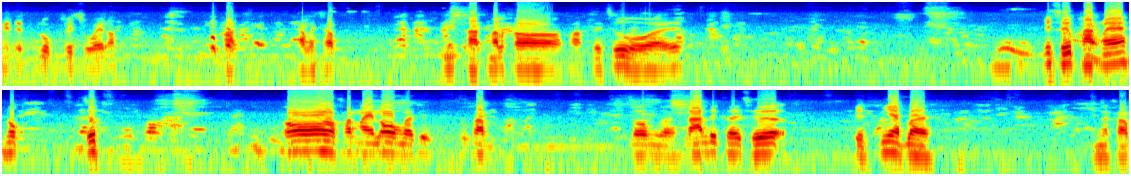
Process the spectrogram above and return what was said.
มีแต่ลูกสวยๆเนาะผัดอะไรครับ มีผักมะละกอผักสวยๆนี่ซื้อผักไหมนกซื้อโอ้ข้างในโล่งเลยที่ทุกท่านโล่งเลย ร้านที่เคยซื้อ ปิดเงียบเลยนะครับ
